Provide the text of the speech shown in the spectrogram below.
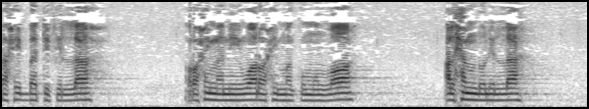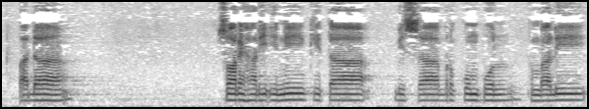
أحبتي في الله رحمني ورحمكم الله Alhamdulillah pada sore hari ini kita bisa berkumpul kembali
